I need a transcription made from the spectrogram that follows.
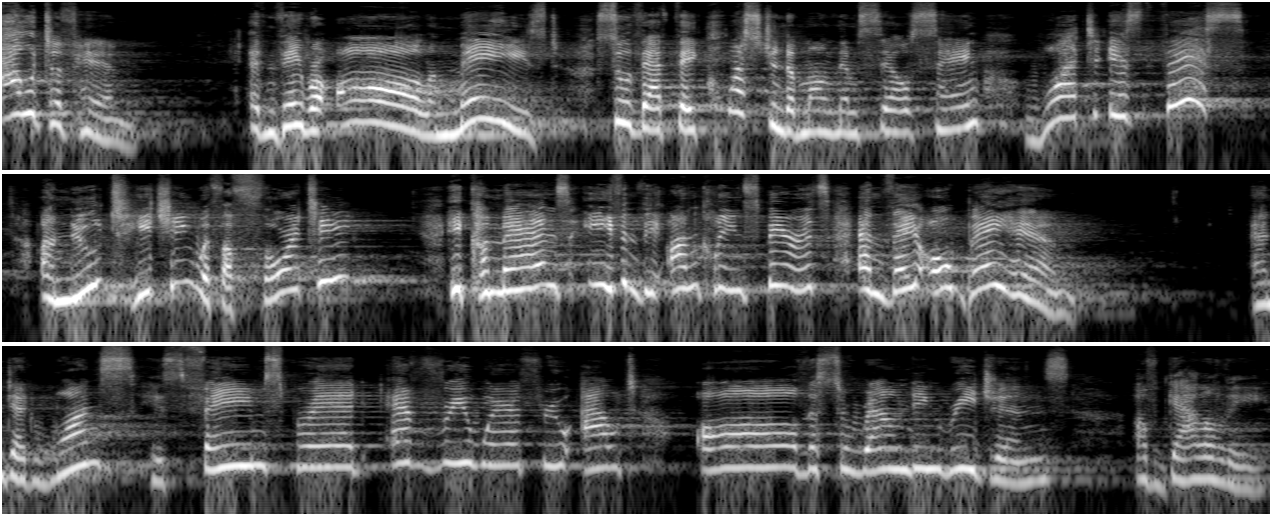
out of him. And they were all amazed, so that they questioned among themselves, saying, What is this? A new teaching with authority? He commands even the unclean spirits, and they obey him. And at once his fame spread everywhere throughout all the surrounding regions of Galilee.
